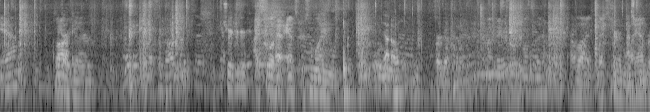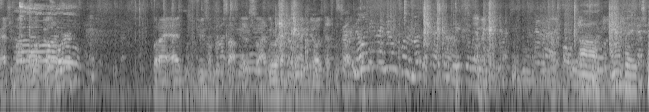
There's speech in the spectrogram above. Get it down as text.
yeah. Coffee. Trigger. I still had answers. I'm like, Uh-oh. My favorite was the I'm like, next turn, land, ratchet bomb, roll up ghost oh. quarter. But I had to do something to stop this, so I literally had nothing I could do. I was definitely sorry. Melanie right now is one of the most effective ways to Yeah, live. Man. Uh, I'm gonna pay two.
